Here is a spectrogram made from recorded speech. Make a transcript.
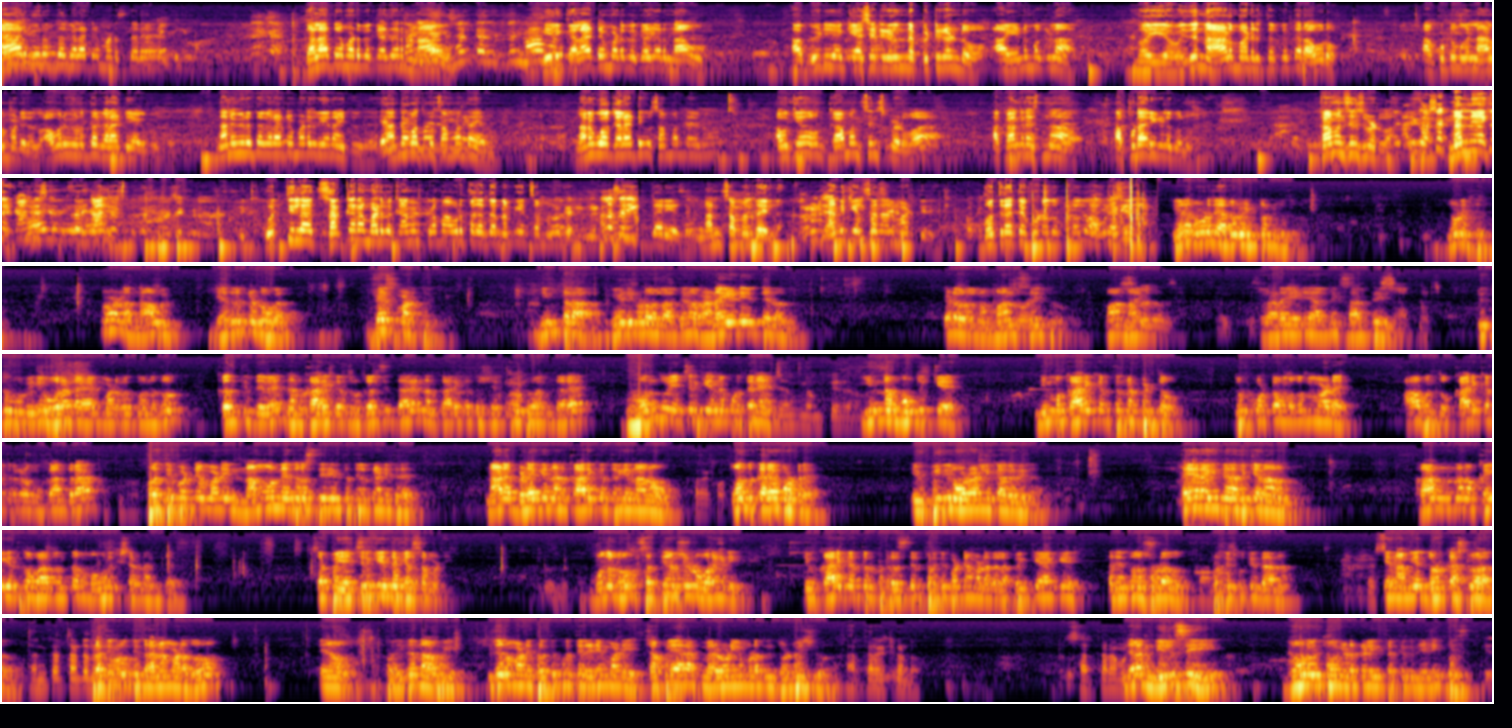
ಯಾರ ವಿರುದ್ಧ ಗಲಾಟೆ ಮಾಡಿಸ್ತಾರೆ? ಗಲಾಟೆ ಮಾಡ್ಬೇಕಾದ್ರೆ ನಾವು. ಇಲ್ಲಿ ಗಲಾಟೆ ಮಾಡ್ಬೇಕಾದ್ರೆ ನಾವು. ಆ ವಿಡಿಯೋ ಕ್ಯಾಸೆಟ್ಗಳನ್ನ ಬಿಟ್ಕೊಂಡು ಆ ಹೆಣ್ಮಕ್ಳನ್ನ ಇದನ್ನ ಹಾಳು ಮಾಡಿರ್ತಕ್ಕಂಥವ್ರು ಅವರು. ಆ ಕುಟುಂಬಗಳನ್ನ ಹಾಳು ಮಾಡಿರೋದು. ಅವ್ರ ವಿರುದ್ಧ ಗಲಾಟೆ ಆಗಬೇಕು. ನನ್ನ ವಿರುದ್ಧ ಗಲಾಟೆ ಮಾಡಿದ್ರೆ ಏನಾಯ್ತದೆ? ಅದಕ್ಕೂ ಸಂಬಂಧ ಏನು? ನನಗೂ ಆ ಗಲಾಟೆಗೂ ಸಂಬಂಧ ಏನು? ಅವಕ್ಕೆ ಒಂದು ಕಾಮನ್ ಸೆನ್ಸ್ ಬೇಡವಾ? ಆ ಕಾಂಗ್ರೆಸ್ನ ಆ ಪುಡಾರಿಗಳಿಗೂ ಕಾಮನ್ ಸೆನ್ಸ್ ಬಿಡ್ವಾ? ನನ್ನ ಯಾಕೆ? ಗೊತ್ತಿಲ್ಲ ಅದು ಸರ್ಕಾರ ಮಾಡ್ಬೇಕು ಕಾನೂನು ಕ್ರಮ ಅವ್ರು ತಗೋತಾರೆ ನಮ್ಗೇನು ಸಂಬಂಧ ನನ್ನ ಸಂಬಂಧ ಇಲ್ಲ. ನನ್ನ ಕೆಲಸ ನಾನು ಮಾಡ್ತೀನಿ. ಭದ್ರತೆ ಕೊಡೋದು ಕೊಡೋದು ಅವ್ರ ಏನೋ ನೋಡಿದೆ ಅದನ್ನು ಇಂಟರ್ವ್ಯೂ. ನೋಡಿದ್ದೆ. ನೋಡೋಣ ನಾವು ಹೆದರ್ಕೊಂಡು ಹೋಗಲ್ಲ. ಫೇಸ್ ಮಾಡ್ತೀವಿ. ನಿಮ್ ತರ ಹೇಡಿಗಳು ಅಲ್ಲ ಅದೇನೋ ರಣ ಹೇಳಿ ಅಂತ ಹೇಳೋದು. ಹೇಳೋರಲ್ಲ ನಮ್ಮ ಮಾನ್ ಸ್ನೇಹಿತರು ಮಾನ್ ನಾಯಕರು. ರಣ ಹೇಡಿ ಆಗ್ಲಿಕ್ಕೆ ಸಾಧ್ಯ ಇಲ್ಲ. ಯುದ್ಧ ಭೂಮಿಗೆ ಹೋರಾಟ ಹೇಗೆ ಮಾಡಬೇಕು ಅನ್ನೋದು ಕಲ್ತಿದ್ದೇವೆ. ನನ್ನ ಕಾರ್ಯಕರ್ತರು ಕಲ್ತಿದ್ದಾರೆ ನನ್ನ ಕಾರ್ಯಕರ್ತರು ಶಕ್ತಿಯುತವಾಗಿದ್ದಾರೆ. ಒಂದು ಎಚ್ಚರಿಕೆಯನ್ನು ಕೊಡ್ತೇನೆ. ಇನ್ನ ಮುಂದಕ್ಕೆ ನಿಮ್ಮ ಕಾರ್ಯಕರ್ತರನ್ನ ಬಿಟ್ಟು ದುಡ್ಡು ಕೊಟ್ಟು ಮಗದು ಮಾಡಿ. ಆ ಒಂದು ಕಾರ್ಯಕರ್ತರುಗಳ ಮುಖಾಂತರ ಪ್ರತಿಭಟನೆ ಮಾಡಿ ನಮ್ಮನ್ನ ಎದುರಿಸ್ತೀನಿ ಅಂತ ತಿಳ್ಕೊಂಡಿದ್ರೆ ನಾಳೆ ಬೆಳಗ್ಗೆ ನನ್ನ ಕಾರ್ಯಕರ್ತರಿಗೆ ನಾನು ಒಂದು ಕರೆ ಕೊಟ್ರೆ ಈ ಬೀದಿ ಓಡಾಡ್ಲಿಕ್ಕೆ ಆಗೋದಿಲ್ಲ. ತಯಾರಾಗಿದ್ದೇನೆ ಅದಕ್ಕೆ ನಾನು. ಕಾನೂನನ್ನ ನಾವು ಕೈ ಎತ್ಕೋಬಾರ್ದು ಅಂತ ಮೌನಕ್ಕೆ ಶರಣಾಗಿದ್ದೇವೆ ಸ್ವಲ್ಪ ಎಚ್ಚರಿಕೆಯಿಂದ ಕೆಲಸ ಮಾಡಿ. ಮೊದಲು ಸತ್ಯಾಂಶಗಳು ಹೊರಗಡಿ. ನೀವು ಕಾರ್ಯಕರ್ತರು ರಸ್ತೆಯಲ್ಲಿ ಪ್ರತಿಭಟನೆ ಮಾಡೋದಲ್ಲ ಬೆಂಕಿ ಹಾಕಿ ಅದೆಂತೋ ಸುಡೋದು ಪ್ರತಿಕೃತಿ ದಾನ ನಮ್ಗೆ ದೊಡ್ಡ ಕಷ್ಟ ಅದು. ಪ್ರತಿಕೃತಿ ದಾನ ಮಾಡೋದು. ಏನೋ ಇದನ್ನ ಇದನ್ನ ಮಾಡಿ ಪ್ರತಿಕೃತಿ ರೆಡಿ ಮಾಡಿ ಚಪ್ಪಲಿ ಹಾಕಿ ಮೆರವಣಿಗೆ ಮಾಡೋದು ದೊಡ್ಡ ವಿಷಯ. ಸರ್ಕಾರ ಇಟ್ಕೊಂಡು ಸರ್ಕಾರ ಇದೆಲ್ಲ ನಿಲ್ಲಿಸಿ ಗೌರವಿತವಾಗಿ ನಡ್ಕೊಳ್ಳಿ ಅಂತಕ್ಕಂಥ ಹೇಳಿ ಬಯಸ್ತೀನಿ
